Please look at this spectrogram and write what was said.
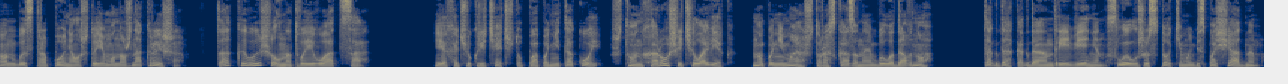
он быстро понял, что ему нужна крыша. Так и вышел на твоего отца. Я хочу кричать, что папа не такой, что он хороший человек, но понимаю, что рассказанное было давно. Тогда, когда Андрей Венин слыл жестоким и беспощадным.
